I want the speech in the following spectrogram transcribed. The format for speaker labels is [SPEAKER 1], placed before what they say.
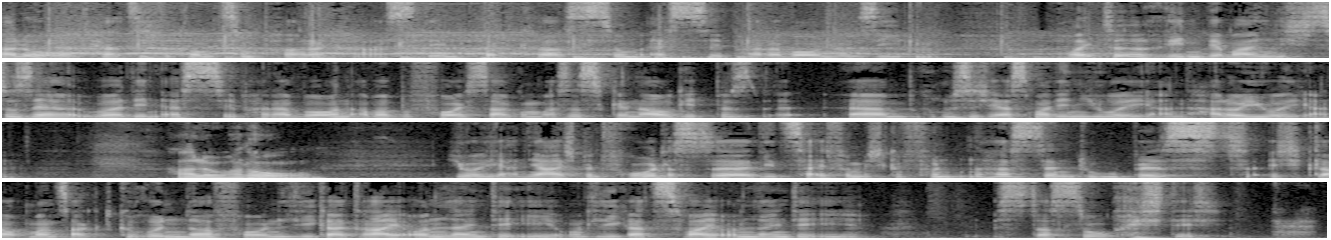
[SPEAKER 1] Hallo und herzlich willkommen zum Padercast, dem Podcast zum SC Paderborn 07. Heute reden wir mal nicht so sehr über den SC Paderborn, aber bevor ich sage, um was es genau geht, äh, begrüße ich erstmal den Julian. Hallo Julian.
[SPEAKER 2] Hallo, hallo.
[SPEAKER 1] Julian, ja, ich bin froh, dass du die Zeit für mich gefunden hast, denn du bist, ich glaube, man sagt Gründer von Liga3online.de und Liga2online.de. Ist das so richtig?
